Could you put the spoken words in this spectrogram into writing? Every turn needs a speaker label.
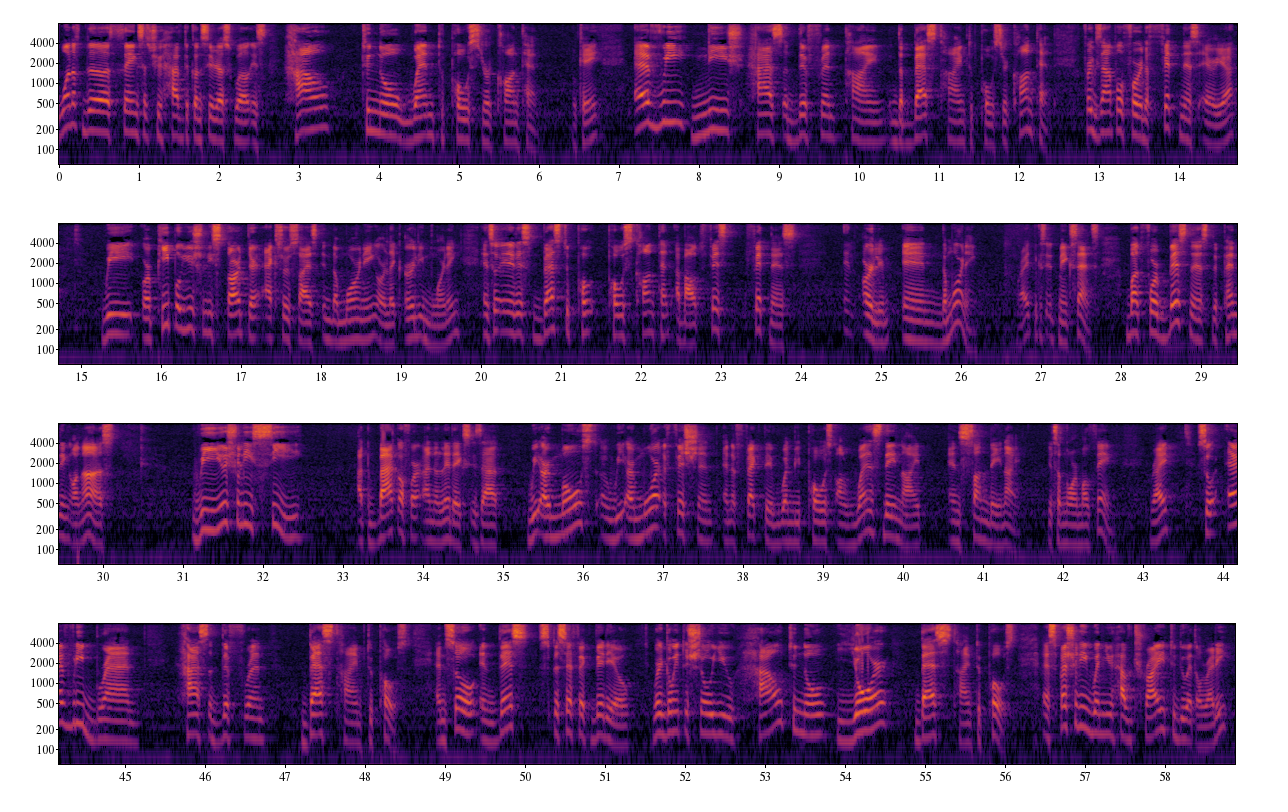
Speaker 1: One of the things that you have to consider as well is how to know when to post your content, okay? Every niche has a different time, the best time to post your content. For example, for the fitness area, we or people usually start their exercise in the morning or like early morning and so it is best to po post content about fitness in early in the morning right because it makes sense but for business depending on us we usually see at the back of our analytics is that we are most uh, we are more efficient and effective when we post on Wednesday night and Sunday night it's a normal thing right? So every brand has a different best time to post. And so in this specific video, we're going to show you how to know your best time to post, especially when you have tried to do it already.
